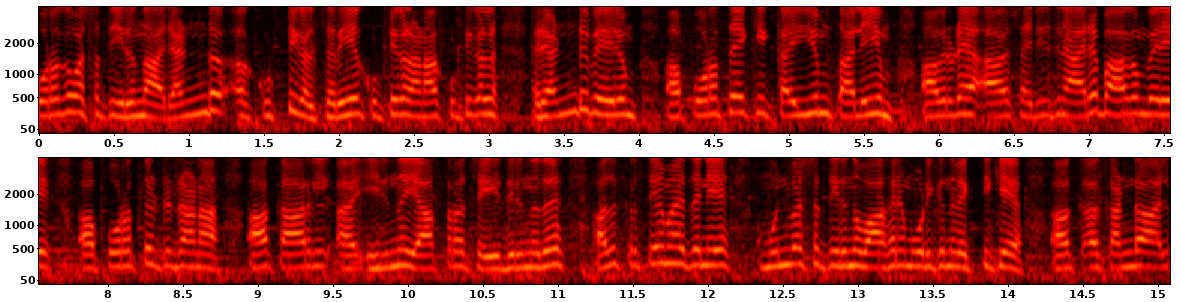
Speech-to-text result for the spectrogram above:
പുറകുവശത്തിരുന്ന രണ്ട് കുട്ടികൾ ചെറിയ കുട്ടികളാണ്. ആ കുട്ടികൾ രണ്ടുപേരും പുറത്തേക്ക് കൈയും തലയും അവരുടെ ശരീരത്തിന് അരഭാഗം വരെ പുറത്തിട്ടിട്ടാണ് ആ കാറിൽ ഇരുന്ന് യാത്ര ചെയ്തിരുന്നത്. അത് കൃത്യമായി തന്നെ മുൻവശത്തിരുന്ന് വാഹനം ഓടിക്കുന്ന വ്യക്തിക്ക് കണ്ടാൽ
